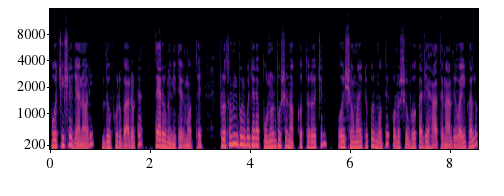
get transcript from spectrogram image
পঁচিশে জানুয়ারি দুপুর বারোটা তেরো মিনিটের মধ্যে। প্রথমেই বলব যারা পুনর্বসু নক্ষত্র রয়েছেন, ওই সময়টুকুর মধ্যে কোনো শুভ কাজে হাত না দেওয়াই ভালো।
